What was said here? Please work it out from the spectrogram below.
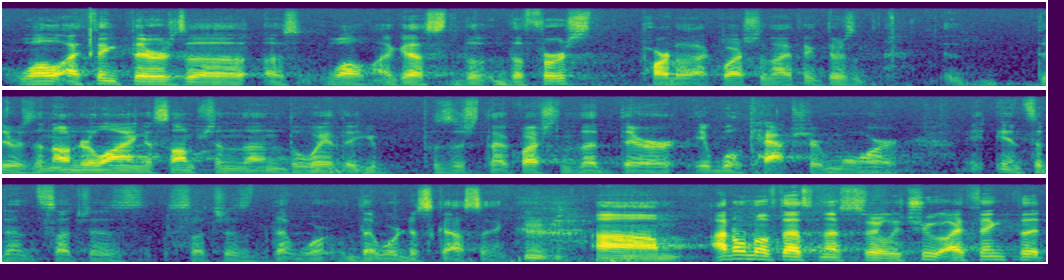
well, I think there's a, a- well, I guess the, the first part of that question, I think there's, there's an underlying assumption then the way that you position that question that there, it will capture more incidents such as, such as that we're, that we're discussing. Um, I don't know if that's necessarily true. I think that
